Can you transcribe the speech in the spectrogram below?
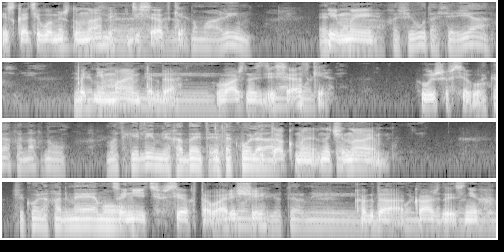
искать его между нами в десятке. И мы поднимаем тогда важность десятки выше всего. И так мы начинаем ценить всех товарищей, когда каждый из них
